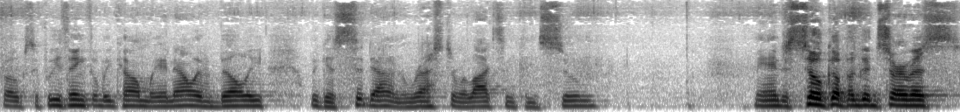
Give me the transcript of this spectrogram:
Folks, if we think that we come, we now have ability, we can sit down and rest and relax and consume. Man, just soak up a good service.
